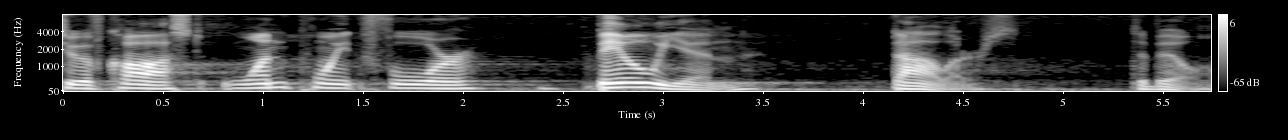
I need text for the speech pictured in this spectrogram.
to have cost $1.4 billion dollars to build.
